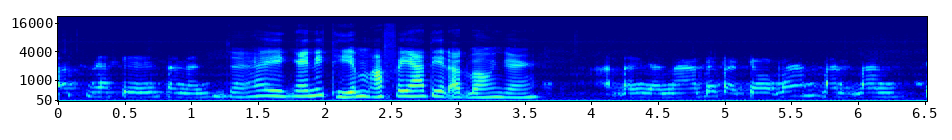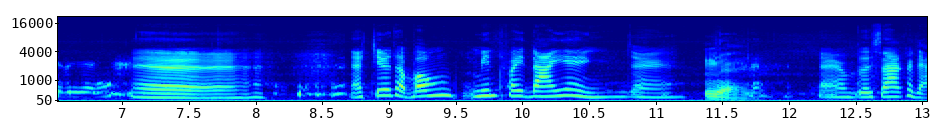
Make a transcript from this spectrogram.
អត់ឈ្នះគេសិនមិនចាហើយថ្ងៃនេះត្រៀមអាហ្វែទៀតអត់បងចាអត់ដឹងយ៉ាងណាទេតែចូលបានបានបានច្រៀងអឺណាជឿថាបង មានថ្វីដៃឯងចាបាទចាដោយសារកញ្ចៅ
